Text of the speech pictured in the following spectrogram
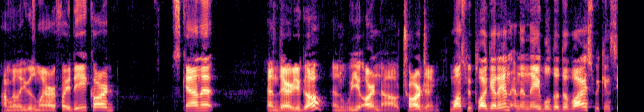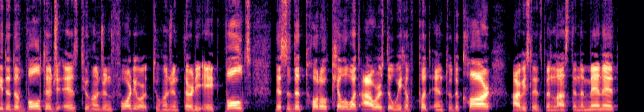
I'm gonna use my RFID card, scan it, and there you go, and we are now charging. Once we plug it in and enable the device, we can see that the voltage is 240 or 238 volts. This is the total kilowatt hours that we have put into the car. Obviously, it's been less than a minute.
